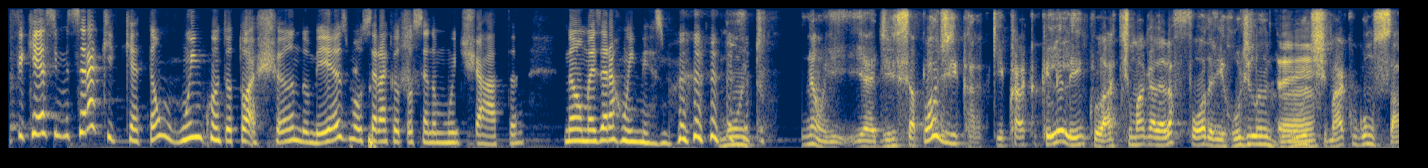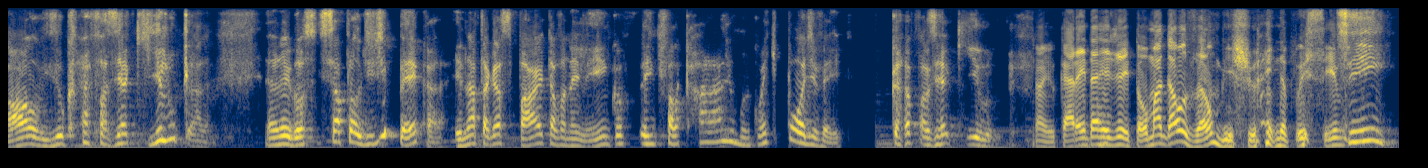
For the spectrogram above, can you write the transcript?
Eu fiquei assim, "Mas será que, que é tão ruim quanto eu tô achando mesmo? Ou será que eu tô sendo muito chata? Não, mas era ruim mesmo. Muito. Não, e, e é de se aplaudir, cara. Porque o cara com aquele elenco lá tinha uma galera foda ali, Rudy Landucci, Marco Gonçalves, e o cara fazer aquilo, cara. É um negócio de se aplaudir de pé, cara. Renata Gaspar tava no elenco. A gente fala, caralho, mano, como é que pode, velho? o cara fazer aquilo. Não, e o cara ainda rejeitou uma galzão, bicho, ainda por cima. Sim!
